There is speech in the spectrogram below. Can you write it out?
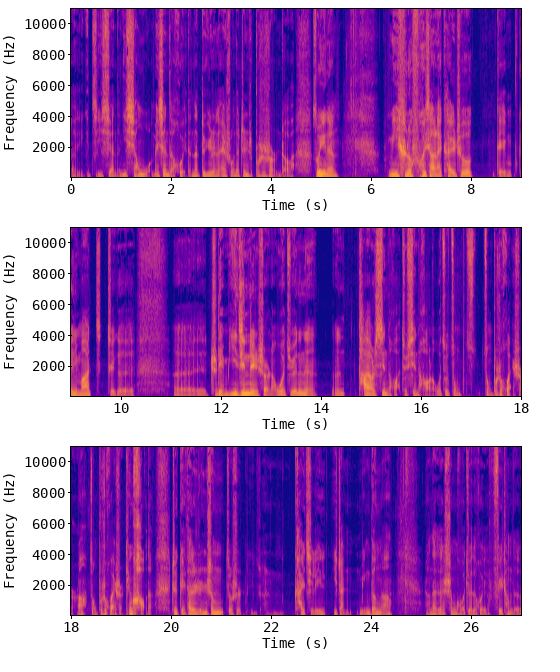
呃一个极限的。你想我们现在会的，那对于人来说那真是不是事儿，你知道吧？所以呢，弥勒佛下来开车给给你妈这个呃指点迷津这事儿呢，我觉得呢，嗯，他要是信的话就信好了，我就总总不是坏事啊，总不是坏事挺好的。这给他的人生就是开启了一一盏明灯啊，让他的生活觉得会非常的。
